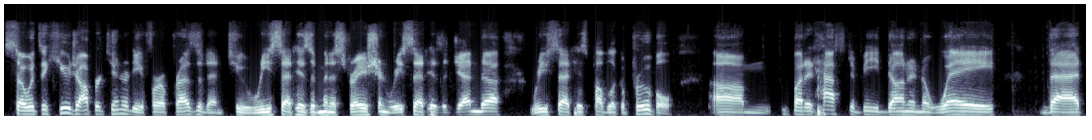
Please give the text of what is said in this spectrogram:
So it's a huge opportunity for a president to reset his administration, reset his agenda, reset his public approval. Um, but it has to be done in a way that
